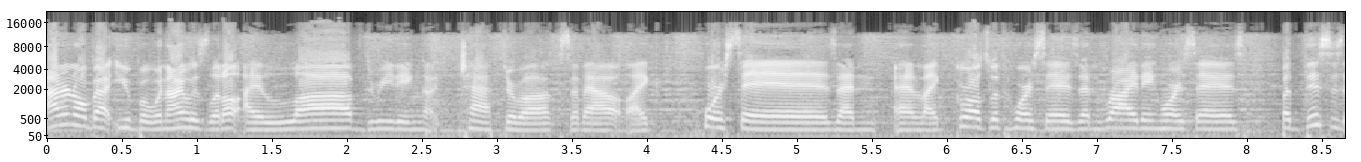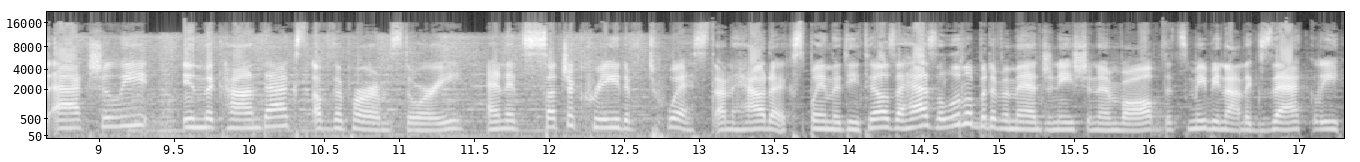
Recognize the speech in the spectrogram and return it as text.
I don't know about you, but when I was little, I loved reading like, chapter books about like horses and, and like girls with horses and riding horses. But this is actually in the context of the Purim story, and it's such a creative twist on how to explain the details. It has a little bit of imagination involved. It's maybe not exactly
